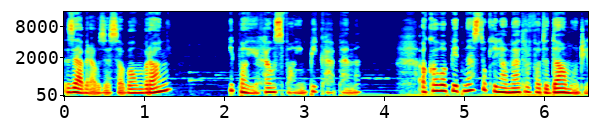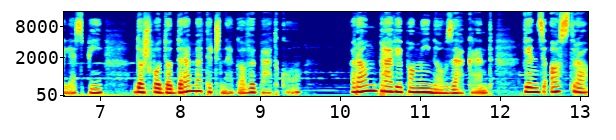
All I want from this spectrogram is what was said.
Zabrał ze sobą broń i pojechał swoim pick-upem. Około 15 kilometrów od domu Gillespie doszło do dramatycznego wypadku. Ron prawie pominął zakręt, więc ostro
